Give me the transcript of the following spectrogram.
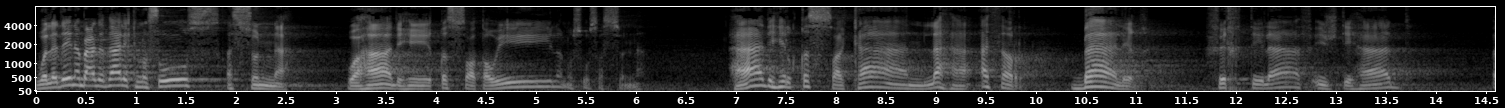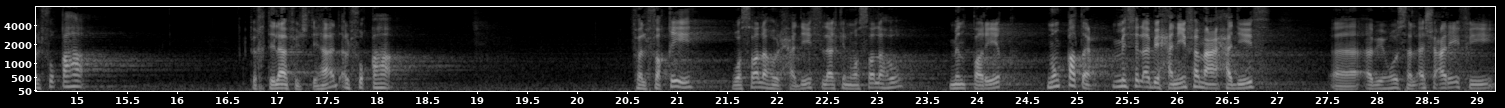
ولدينا بعد ذلك نصوص السنة. وهذه قصة طويلة نصوص السنة. هذه القصة كان لها أثر بالغ في اختلاف اجتهاد الفقهاء. في اختلاف اجتهاد الفقهاء. فالفقيه وصله الحديث لكن وصله من طريق منقطع مثل أبي حنيفة مع حديث آه، أبي موسى الأشعري في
